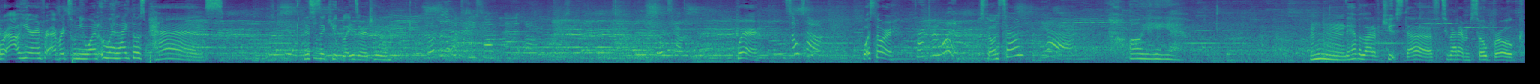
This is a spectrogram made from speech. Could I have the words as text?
We're out here in Forever 21. Ooh, I like those pants. This is a cute blazer too. Those are the ones that you saw at um, Stonestown. Where? Stonestown. What store? Forever 21. Stonestown? Yeah. Oh, yeah, yeah, yeah. Mmm, they have a lot of cute stuff. Too bad I'm so broke.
